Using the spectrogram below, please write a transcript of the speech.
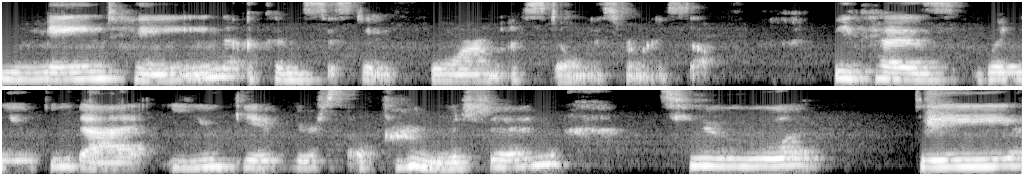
maintain a consistent form of stillness for myself because when you do that you give yourself permission to de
